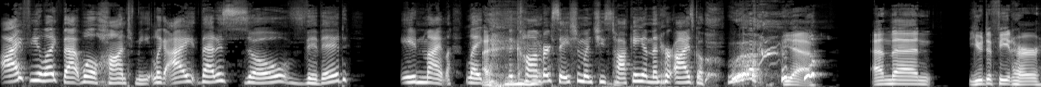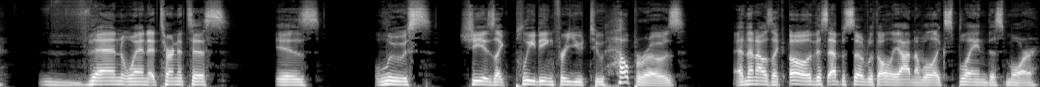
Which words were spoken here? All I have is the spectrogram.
I feel like that will haunt me. Like I that is so vivid in my like the conversation when she's talking and then her eyes go yeah. And then you defeat her. Then when Eternatus is loose, she is like pleading for you to help Rose. And then I was like, oh, this episode with Oleana will explain this more.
